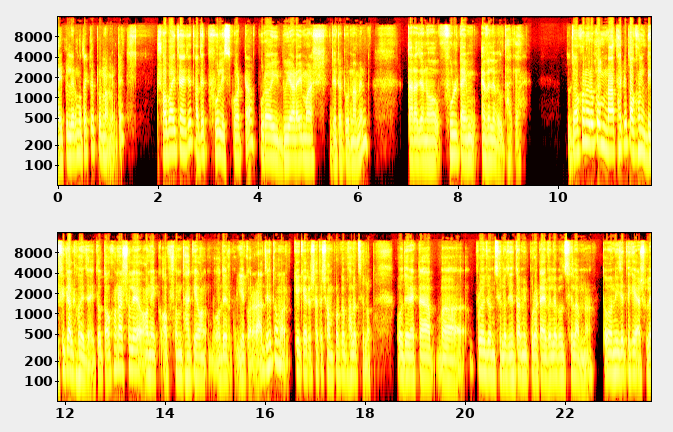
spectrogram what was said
আইপিএল এর মতো একটা টুর্নামেন্টে সবাই চায় যে তাদের ফুল স্কোয়াডটা পুরো ওই দুই আড়াই মাস যেটা টুর্নামেন্ট তারা যেন ফুল টাইম অ্যাভেলেবেল থাকে। তো যখন এরকম না থাকে তখন ডিফিকাল্ট হয়ে যায়। তো তখন আসলে অনেক অপশন থাকে ওদের ইয়ে করার। আর যেহেতু আমার কেকের সাথে সম্পর্ক ভালো ছিল, ওদের একটা প্রয়োজন ছিল, যেহেতু আমি পুরোটা অ্যাভেলেবেল ছিলাম না। তো নিজে থেকে আসলে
